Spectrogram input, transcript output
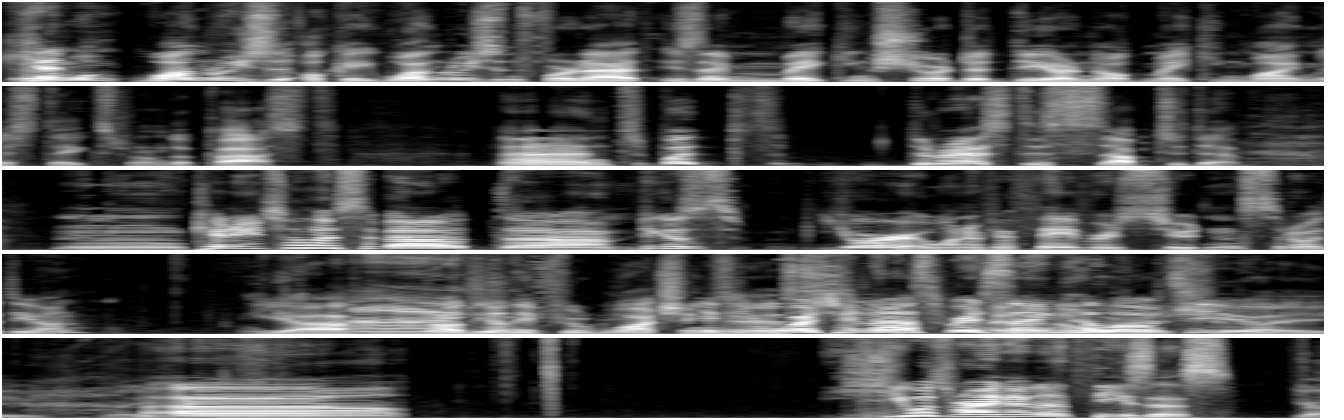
Can one- one reason, okay, one reason for that is I'm making sure that they are not making my mistakes from the past, and but the rest is up to them. mm, can you tell us about the because you're one of your favorite students, Rodion. Yeah, Uh, Rodion, if you're watching, If you're watching us, we're I saying hello to you. Uh, he was writing a thesis. Yeah.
